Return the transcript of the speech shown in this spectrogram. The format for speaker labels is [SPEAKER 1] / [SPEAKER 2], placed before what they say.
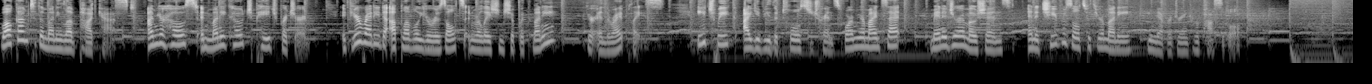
[SPEAKER 1] Welcome to the Money Love Podcast. I'm your host and money coach, Paige Pritchard. If you're ready to uplevel your results in relationship with money, you're in the right place. Each week, I give you the tools to transform your mindset, manage your emotions, and achieve results with your money you never dreamed were possible.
